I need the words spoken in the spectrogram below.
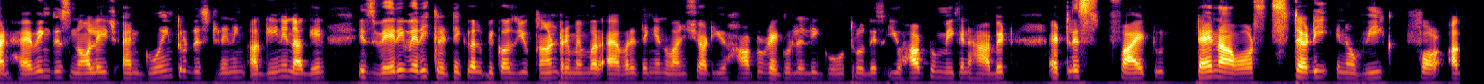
and having this knowledge and going through this training again and again is very very critical because you can't remember everything in one shot. You have to regularly go through this. You have to make a habit at least 5 to 10 hours study in a week for a,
